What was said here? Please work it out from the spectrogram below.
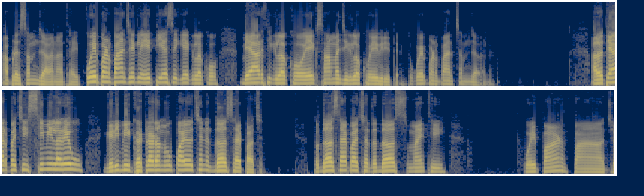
આપણે સમજાવવાના થાય. કોઈ પણ પાંચ એટલે ઐતિહાસિક એક લખો, બે આર્થિક લખો, એક સામાજિક લખો એવી રીતે. તો કોઈ પણ પાંચ સમજાવવાના હાલો, ત્યાર પછી સિમિલર એવું. ગરીબી ઘટાડાનો ઉપાયો છે ને, દસ આપ્યા છે. તો દસ આપ્યા છે, તો દસમાંથી કોઈ પણ પાંચ.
